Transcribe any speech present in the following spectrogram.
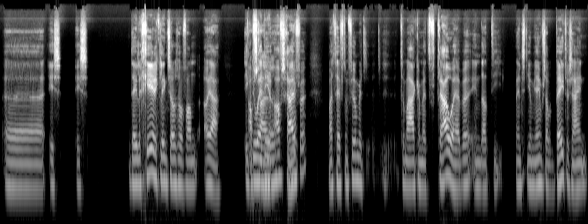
eh, is, is delegeren klinkt zo, zo van, oh ja, ik doe het hier afschuiven. Maar het heeft hem veel meer te- te maken met vertrouwen hebben in dat die mensen die om je heen verzamelt beter zijn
